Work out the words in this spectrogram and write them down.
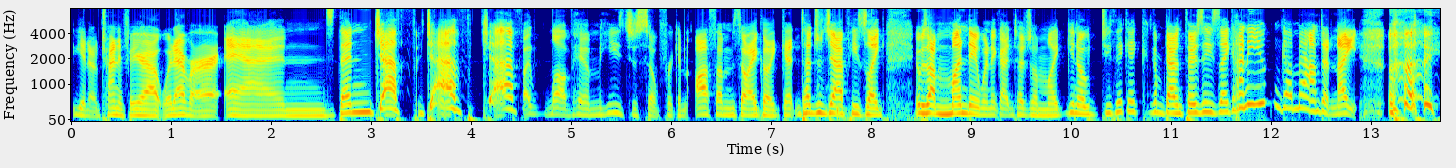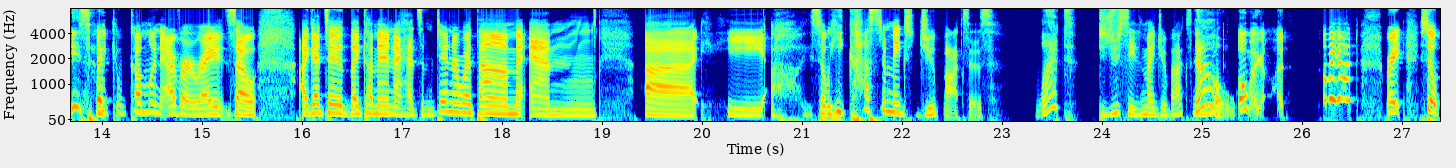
you know, trying to figure out whatever. And then Jeff, Jeff, Jeff, I love him. He's just so freaking awesome. So I like get in touch with Jeff. He's like, it was on Monday when I got in touch with him. I'm like, you know, do you think I can come down Thursday? He's like, honey, you can come down tonight. He's like, come whenever, right? So I got to like come in. I had some dinner with him, and uh, he, oh, so he custom makes jukeboxes. what? Did you see my jukebox? No. Oh my god. Right. So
